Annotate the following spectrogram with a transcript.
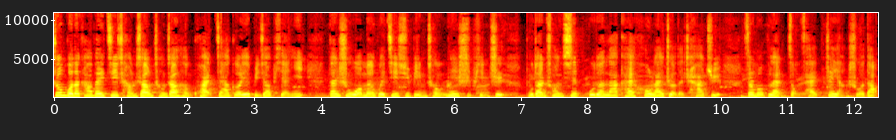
中国的咖啡机厂商成长很快，价格也比较便宜，但是我们会继续秉承瑞士品质，不断创新，不断拉开后来者的差距。Thermoplan 总裁这样说道。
